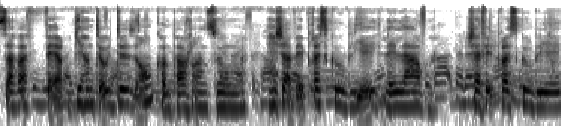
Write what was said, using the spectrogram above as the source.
Ça va faire bientôt deux ans qu'on parle en Zoom et j'avais presque oublié les larmes. J'avais presque oublié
